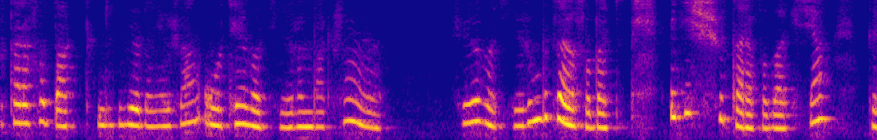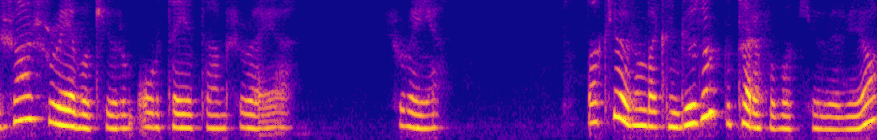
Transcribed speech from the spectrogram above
bu tarafa baktım gibi görünüyor. Şu an ortaya bakıyorum. Baksana. Şuraya bakıyorum. Bu tarafa bakayım. Bir de şu tarafa bakacağım. Ve şu an şuraya bakıyorum. Ortaya tam şuraya. Şuraya. Bakıyorum bakın. Gözüm bu tarafa bakıyor görüyor.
